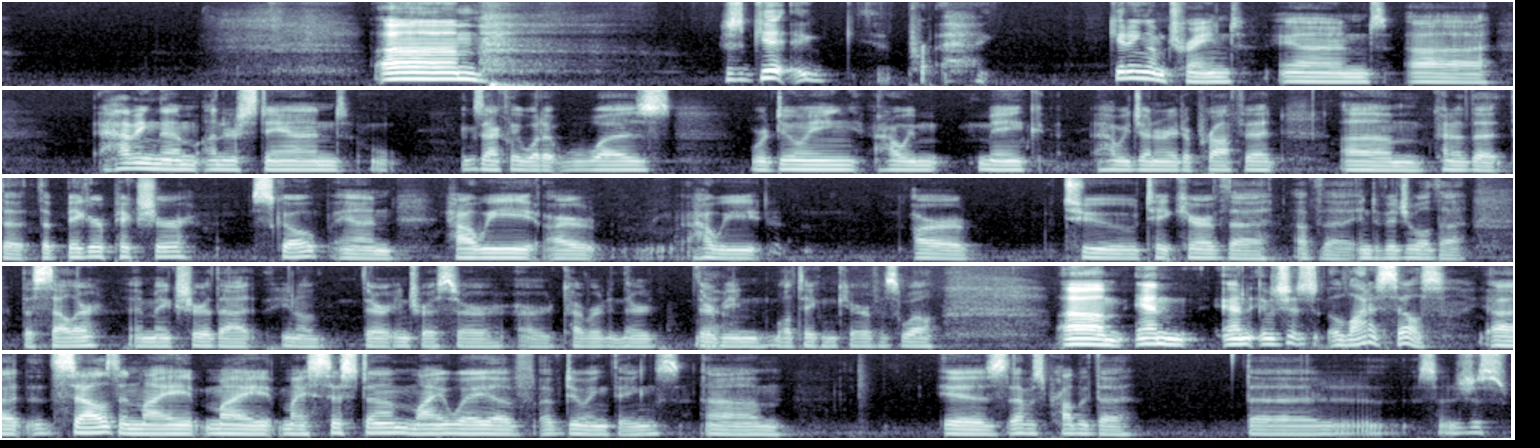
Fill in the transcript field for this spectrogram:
Um, just get getting them trained and uh, having them understand exactly what it was we're doing, how we make, how we generate a profit, um, kind of the, the the bigger picture scope, and how we are how we are to take care of the of the individual, the the seller, and make sure that you know their interests are, are covered and they're they're Yeah. being well taken care of as well. Um, and and it was just a lot of sales, uh, sales, and my my my system, my way of of doing things, um, is that was probably the the so just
